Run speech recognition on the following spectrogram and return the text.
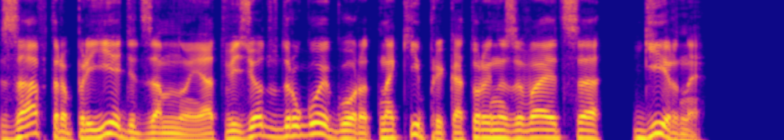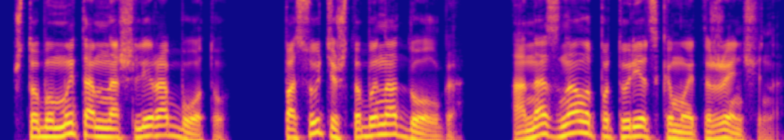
завтра приедет за мной и отвезет в другой город на Кипре, который называется Гирне, чтобы мы там нашли работу. По сути, чтобы надолго. Она знала по-турецкому эта женщина.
